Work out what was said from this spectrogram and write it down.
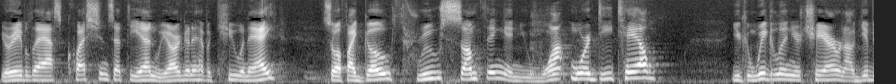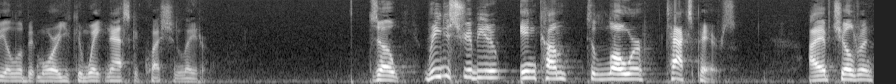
You're able to ask questions at the end. We are going to have a Q&A. So if I go through something and you want more detail, you can wiggle in your chair and I'll give you a little bit more. You can wait and ask a question later. So redistribute income to lower taxpayers. I have children.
